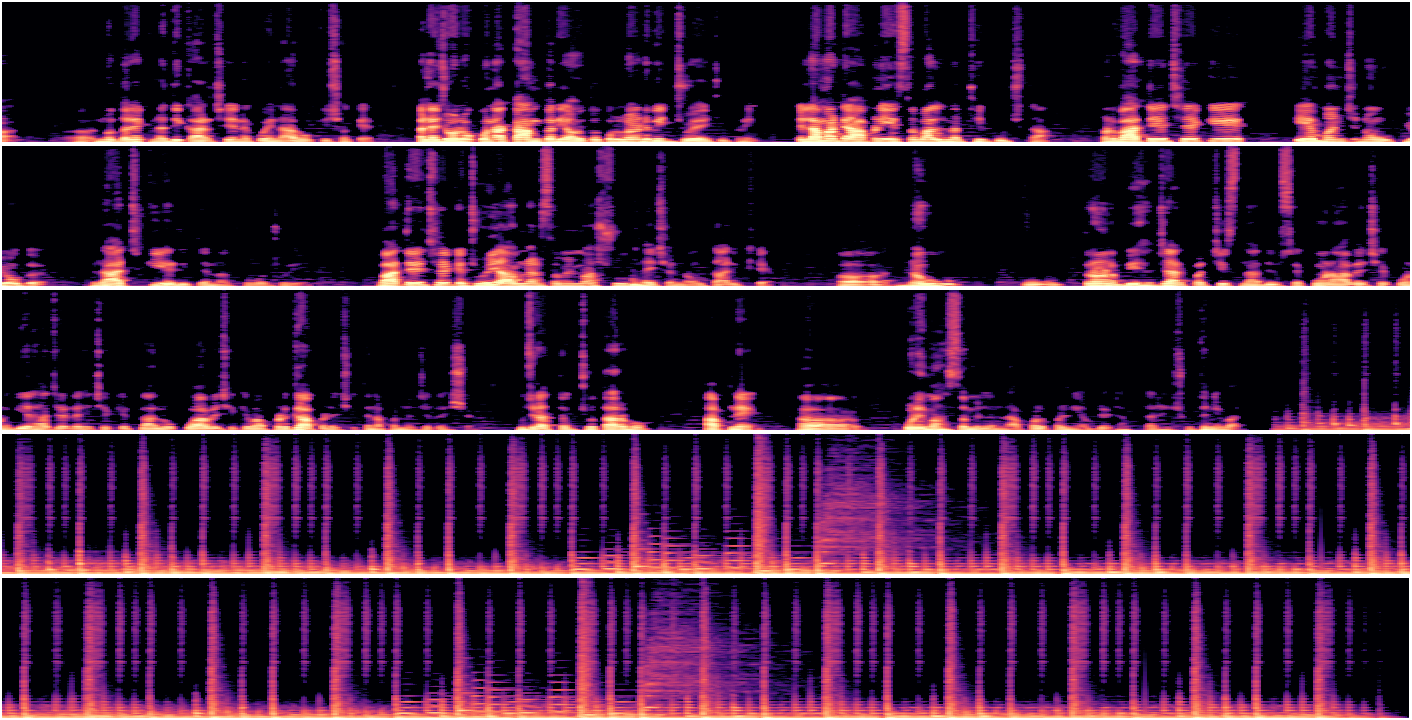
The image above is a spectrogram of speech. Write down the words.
નો દરેકનો અધિકાર છે અને કોઈ ના રોકી શકે. અને જો લોકોના કામ કર્યા હોય તો તો લડવી જ જોઈએ ચૂંટણી. એટલા માટે આપણે એ સવાલ નથી પૂછતા. પણ વાત એ છે કે એ મંચનો ઉપયોગ રાજકીય રીતે ન થવો જોઈએ. વાત એ છે કે જોઈએ આવનાર સમયમાં શું થાય છે નવ તારીખે. નવ, ત્રણ, બે હજાર પચીસના દિવસે કોણ આવે છે, કોણ ગેરહાજર રહે છે, કેટલા લોકો આવે છે, કેવા પડઘા પડે છે, તેના પર નજર રહેશે. ગુજરાત તક જોતા રહો. આપને કોળી મહાસંમેલનના પળપળની અપડેટ આપતા રહીશું. ધન્યવાદ.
